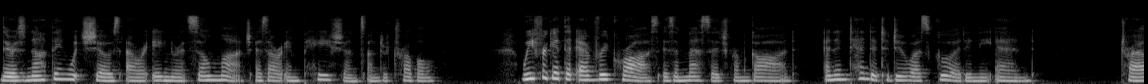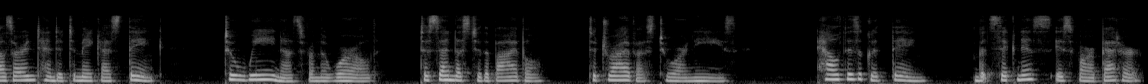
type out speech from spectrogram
There is nothing which shows our ignorance so much as our impatience under trouble. We forget that every cross is a message from God, and intended to do us good in the end. Trials are intended to make us think, to wean us from the world, to send us to the Bible, to drive us to our knees. Health is a good thing, but sickness is far better,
